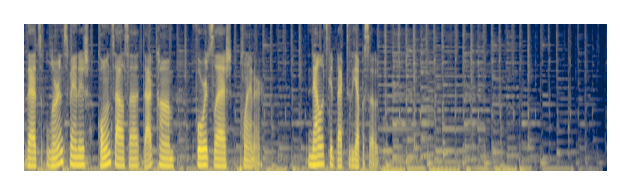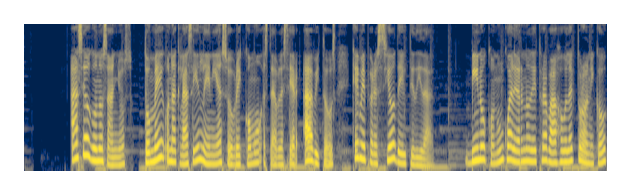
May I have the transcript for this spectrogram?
That's learnspanishconsalsa.com forward slash planner. Now let's get back to the episode. Hace algunos años tomé una clase en línea sobre cómo establecer hábitos que me pareció de utilidad. Vino con un cuaderno de trabajo electrónico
